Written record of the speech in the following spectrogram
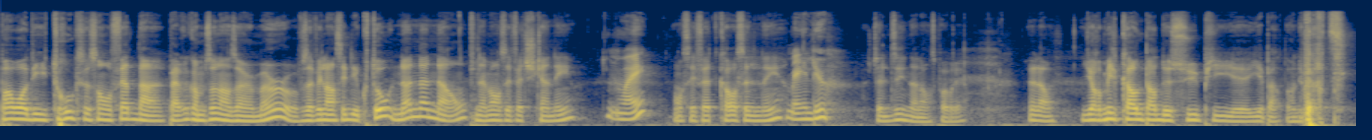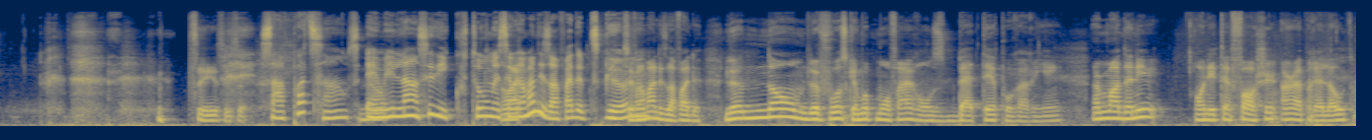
pas avoir des trous qui se sont faits dans, parus comme ça dans un mur. Vous avez lancé des couteaux? Non, non, non. Finalement, on s'est fait chicaner. Ouais. On s'est fait casser le nez. Mais là, Je te le dis, non, non, c'est pas vrai. Non, non. Il a remis le cadre par-dessus, puis euh, il est parti. On est parti. tu sais, c'est ça. ça n'a pas de sens. Non. Aimer lancer des couteaux, mais c'est Ouais. vraiment des affaires de petits gars. C'est vraiment des affaires de. Le nombre de fois que moi et mon frère, on se battait pour rien. À un moment donné, on était fâchés un après l'autre.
